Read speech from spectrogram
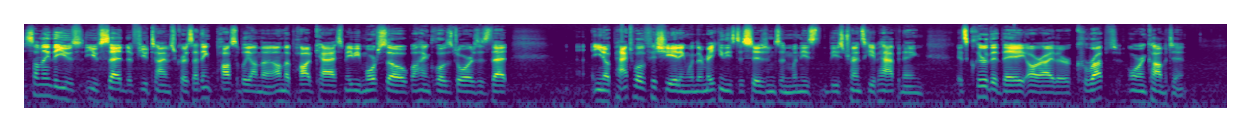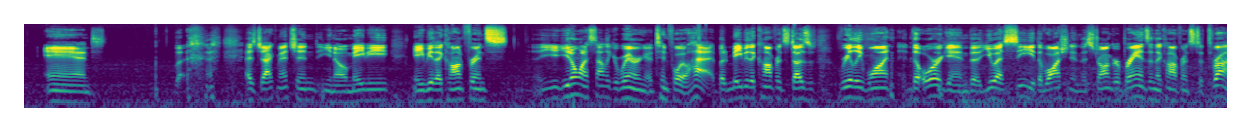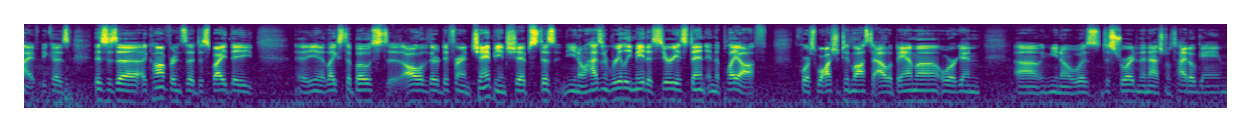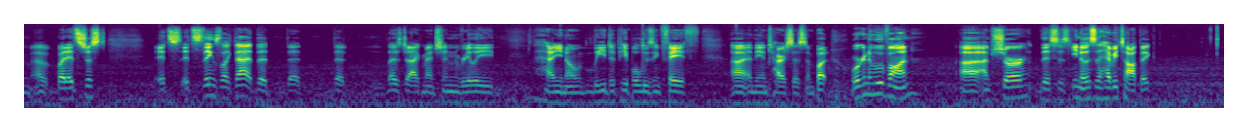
Something that you've you've said a few times, Chris. I think possibly on the on the podcast, maybe more so behind closed doors, is that you know, Pac-12 officiating when they're making these decisions and when these these trends keep happening, it's clear that they are either corrupt or incompetent. And as Jack mentioned, you know, maybe maybe the conference. You, you don't want to sound like you're wearing a tinfoil hat, but maybe the conference does really want the Oregon, the USC, the Washington, the stronger brands in the conference to thrive because this is a, a conference that, despite they uh, you know, likes to boast all of their different championships, doesn't you know hasn't really made a serious dent in the playoff. Of course, Washington lost to Alabama. Oregon, uh, you know, was destroyed in the national title game. Uh, but it's just it's it's things like that that that that as Jack mentioned really you know lead to people losing faith uh, in the entire system. But we're gonna move on. Uh, I'm sure this is you know this is a heavy topic.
